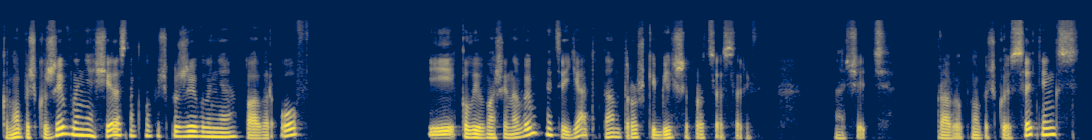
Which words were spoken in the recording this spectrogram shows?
кнопочку живлення, ще раз на кнопочку живлення, Power Off. І коли машина вимкнеться, я додам трошки більше процесорів. Значить, правою кнопочкою Settings.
